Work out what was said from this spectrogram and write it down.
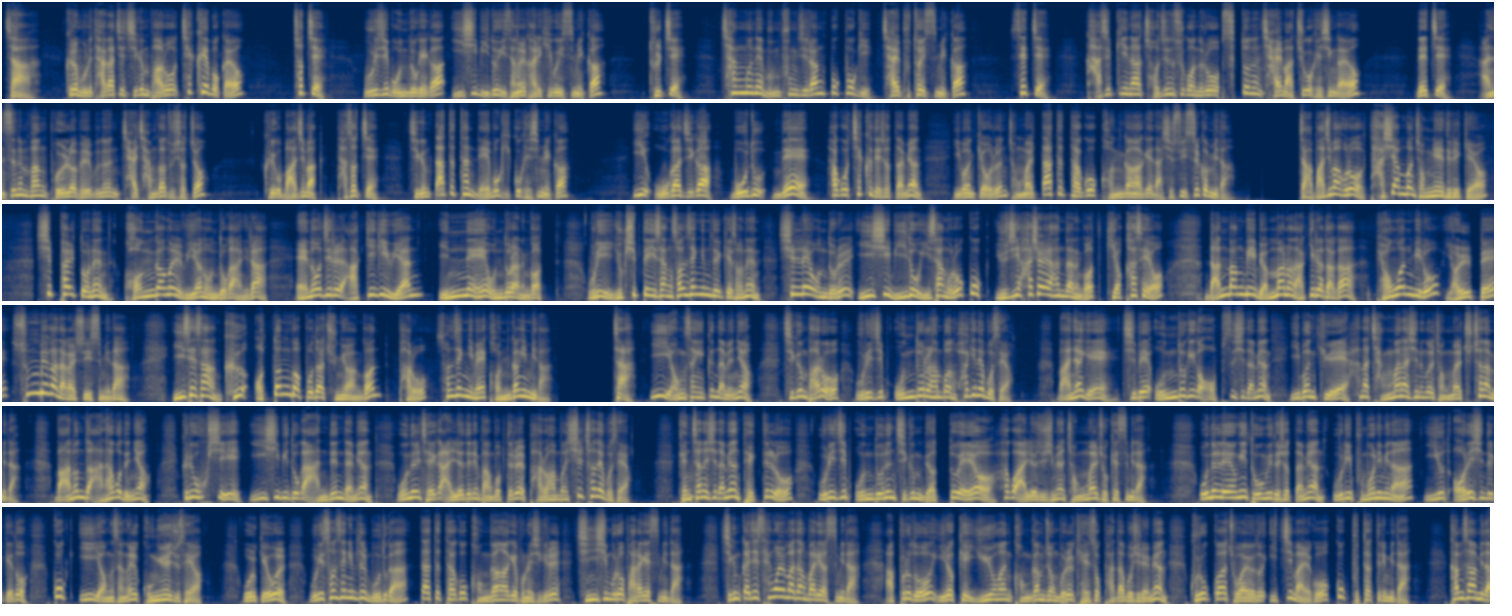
자, 그럼 우리 다 같이 지금 바로 체크해 볼까요? 첫째, 우리 집 온도계가 22도 이상을 가리키고 있습니까? 둘째, 창문에 문풍지랑 뽁뽁이 잘 붙어 있습니까? 셋째, 가습기나 젖은 수건으로 습도는 잘 맞추고 계신가요? 넷째, 안 쓰는 방 보일러 밸브는 잘 잠가 두셨죠? 그리고 마지막 다섯째, 지금 따뜻한 내복 입고 계십니까? 이오 가지가 모두 네 하고 체크되셨다면 이번 겨울은 정말 따뜻하고 건강하게 나실 수 있을 겁니다. 자, 마지막으로 다시 한번 정리해 드릴게요. 18도는 건강을 위한 온도가 아니라 에너지를 아끼기 위한 인내의 온도라는 것. 우리 60대 이상 선생님들께서는 실내 온도를 22도 이상으로 꼭 유지하셔야 한다는 것 기억하세요. 난방비 몇만 원 아끼려다가 병원비로 10배, 순배가 나갈 수 있습니다. 이 세상 그 어떤 것보다 중요한 건 바로 선생님의 건강입니다. 자, 이 영상이 끝나면요. 지금 바로 우리 집 온도를 한번 확인해 보세요. 만약에 집에 온도계가 없으시다면 이번 기회에 하나 장만하시는 걸 정말 추천합니다. 만 원도 안 하거든요. 그리고 혹시 22도가 안 된다면 오늘 제가 알려드린 방법들을 바로 한번 실천해 보세요. 괜찮으시다면 댓글로 우리 집 온도는 지금 몇 도예요? 하고 알려주시면 정말 좋겠습니다. 오늘 내용이 도움이 되셨다면 우리 부모님이나 이웃 어르신들께도 꼭 이 영상을 공유해 주세요. 올겨울 우리 선생님들 모두가 따뜻하고 건강하게 보내시기를 진심으로 바라겠습니다. 지금까지 생활마당 발이었습니다. 앞으로도 이렇게 유용한 건강 정보를 계속 받아보시려면 구독과 좋아요도 잊지 말고 꼭 부탁드립니다. 감사합니다.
